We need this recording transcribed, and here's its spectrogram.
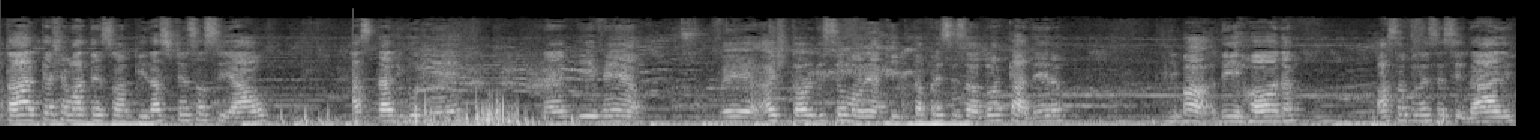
tarde, quero chamar a atenção aqui da assistência social da cidade de Gurien, né, que venha ver a história de seu mané aqui, que está precisando de uma cadeira de, de roda, passando por necessidade.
